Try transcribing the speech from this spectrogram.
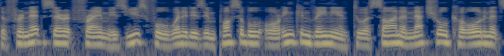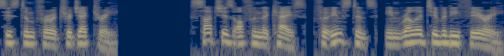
the Frenet-Serret frame is useful when it is impossible or inconvenient to assign a natural coordinate system for a trajectory. Such is often the case, for instance, in relativity theory.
